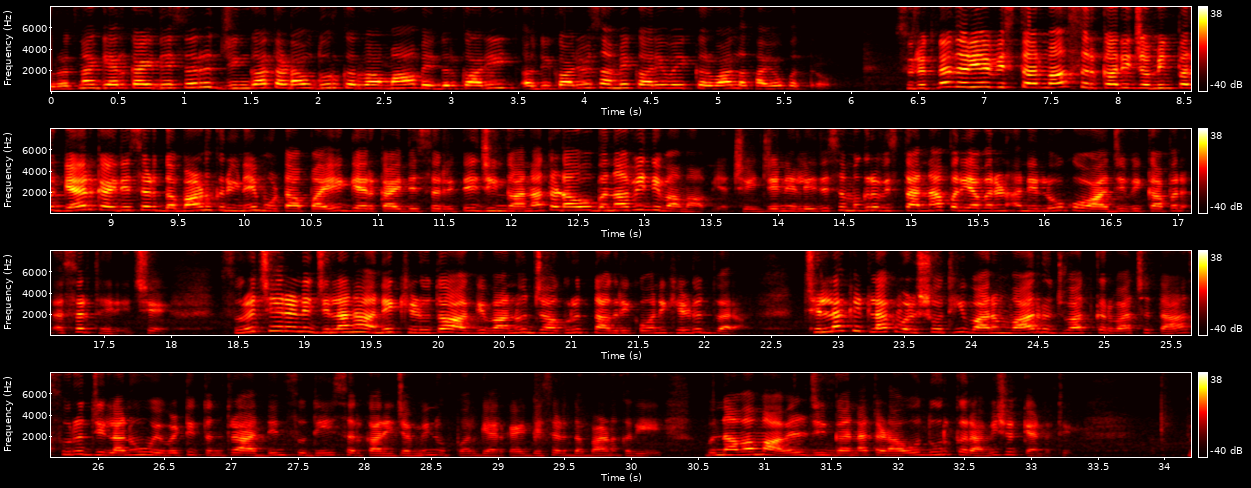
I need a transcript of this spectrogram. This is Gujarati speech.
સુરતના ગેરકાયદેસર ઝીંગા તળાવ દૂર કરવામાં બેદરકારી અધિકારીઓ સામે કાર્યવાહી કરવા લખાયો પત્ર. સુરતના દરિયાઈ વિસ્તારમાં સરકારી જમીન પર ગેરકાયદેસર દબાણ કરીને મોટા પાયે ગેરકાયદેસર રીતે ઝીંગાના તળાવો બનાવી દેવામાં આવ્યા છે, જેને લીધે સમગ્ર વિસ્તારના પર્યાવરણ અને લોકો આજીવિકા પર અસર થઈ રહી છે. સુરત શહેર અને જિલ્લાના અનેક ખેડૂતો આગેવાનો, જાગૃત નાગરિકો અને ખેડૂત દ્વારા છેલ્લા કેટલાક વર્ષોથી વારંવાર રજૂઆત કરવા છતાં સુરત જિલ્લાનું વહીવટીતંત્ર આજ દિન સુધી સરકારી જમીન ઉપર ગેરકાયદેસર દબાણ કરી બનાવવામાં આવેલ ઝીંગાના તળાવો દૂર કરાવી શક્યા નથી.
